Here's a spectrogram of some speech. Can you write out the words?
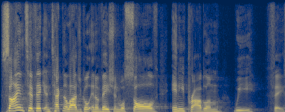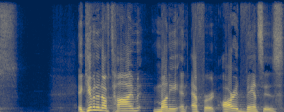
scientific and technological innovation will solve any problem we face. If given enough time, money, and effort, our advances,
